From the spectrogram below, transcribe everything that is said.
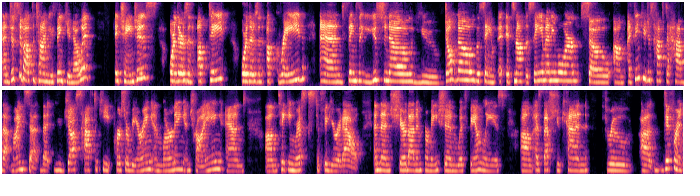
and just about the time you think you know it it changes or there's an update or there's an upgrade and things that you used to know you don't know the same it's not the same anymore so um, i think you just have to have that mindset that you just have to keep persevering and learning and trying and um, taking risks to figure it out, and then share that information with families um, as best you can through uh, different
